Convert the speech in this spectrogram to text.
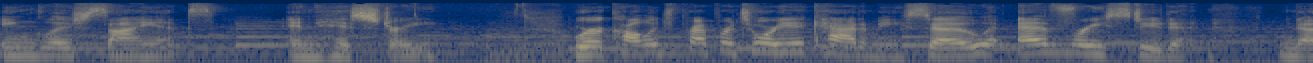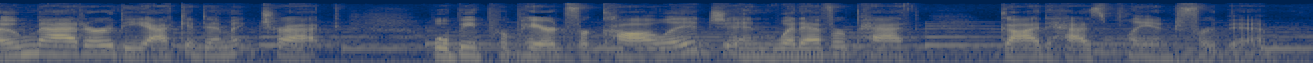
English, science, and history. We're a college preparatory academy, so every student, no matter the academic track, will be prepared for college and whatever path God has planned for them.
